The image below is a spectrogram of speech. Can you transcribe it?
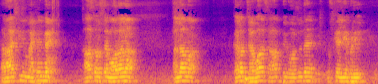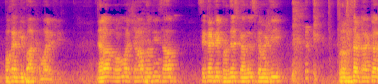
اور آج کی محفل میں خاص طور سے مولانا علامہ کلب جواد صاحب بھی موجود ہے اس کے لیے بڑی فخر کی بات ہمارے لیے۔ جناب محمد شہاب الدین صاحب، secretary Pradesh Congress committee, professor doctor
